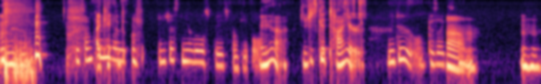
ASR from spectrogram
Mhm. Sometimes can't. like, you just need a little space from people. yeah. You just get tired. You do, because like Um mhm.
